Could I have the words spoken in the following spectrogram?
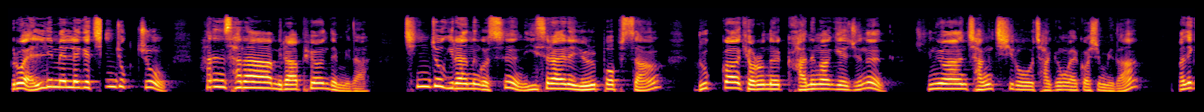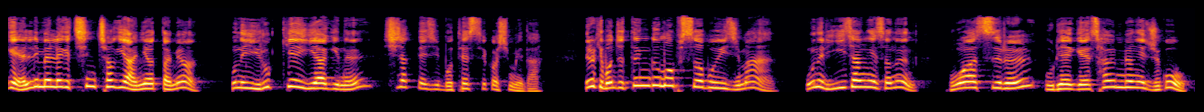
그리고 엘리멜렉의 친족 중 한 사람이라 표현됩니다. 친족이라는 것은 이스라엘의 율법상 룩과 결혼을 가능하게 해주는 중요한 장치로 작용할 것입니다. 만약에 엘리멜렉의 친척이 아니었다면 오늘 이 룻기의 이야기는 시작되지 못했을 것입니다. 이렇게 먼저 뜬금없어 보이지만 오늘 2장에서는 보아스를 우리에게 설명해 주고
